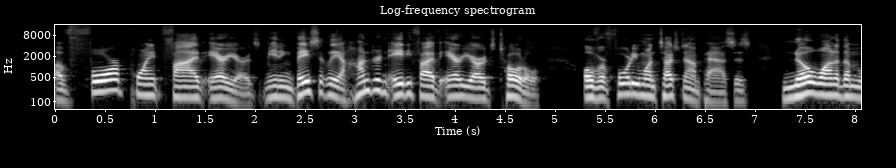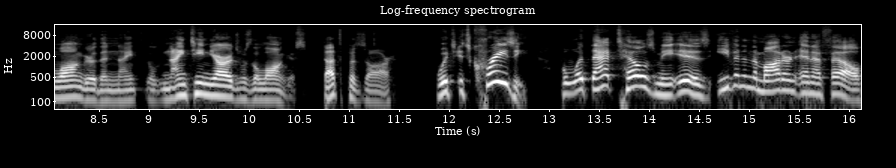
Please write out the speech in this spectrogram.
of 4.5 air yards, meaning basically 185 air yards total over 41 touchdown passes. No one of them longer than nine- 19 yards was the longest That's bizarre. which it's crazy. But what that tells me is even in the modern NFL,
